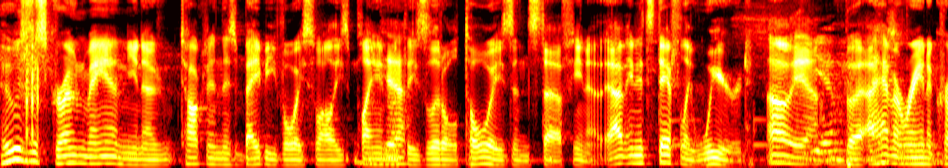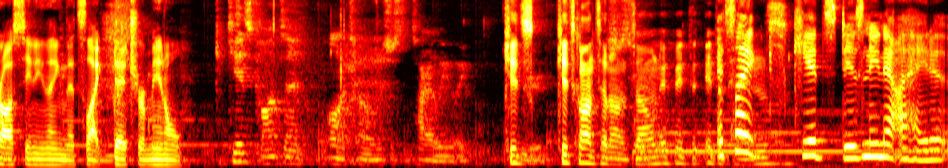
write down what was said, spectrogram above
who is this grown man, you know, talking in this baby voice while he's playing Yeah. with these little toys and stuff? You know, I mean, it's definitely weird, oh yeah. but I haven't ran across anything that's like detrimental. Kids content on its own is just entirely like Kids, kids content on its own. If it, it It's like kids Disney now. I hate it.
